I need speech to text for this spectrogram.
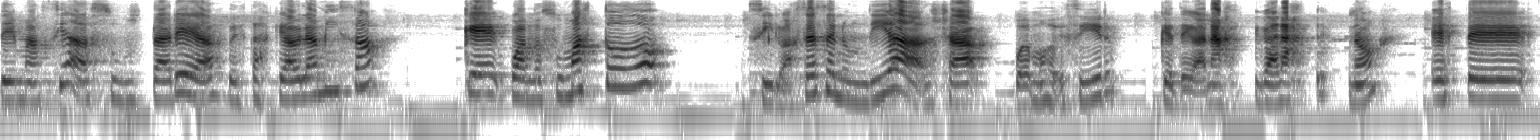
demasiadas subtareas de estas que habla Misa, que cuando sumas todo, si lo haces en un día, ya podemos decir que te ganaste, ganaste ¿no? Este,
